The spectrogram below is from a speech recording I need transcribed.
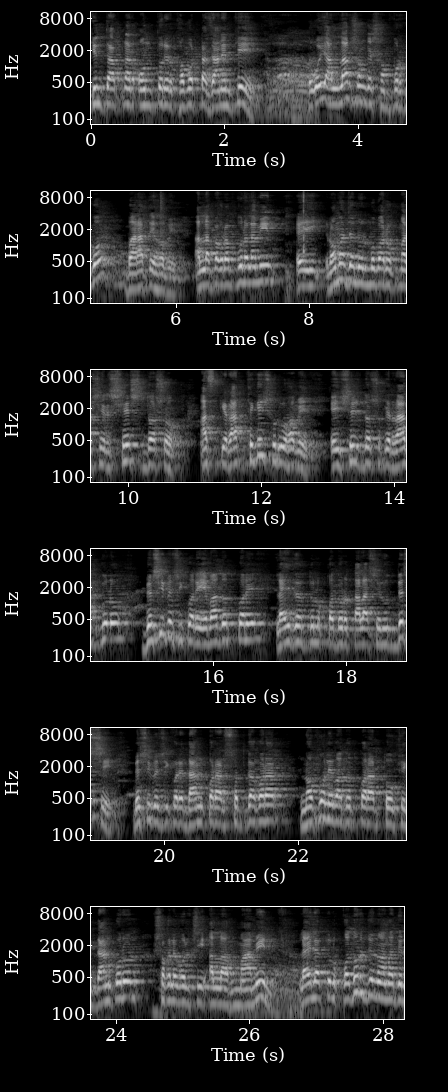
কিন্তু আপনার অন্তরের খবরটা জানেন কে? তো ওই আল্লাহর সঙ্গে সম্পর্ক বাড়াতে হবে। আল্লাহ পাক রব্বুল আলমিন এই রমাজানুল মোবারক মাসের শেষ দশক আজকে রাত থেকেই শুরু হবে। এই শেষ দশকের রাতগুলো বেশি বেশি করে এবাদত করে লাহিদাতুল কদর তালাশের উদ্দেশ্যে বেশি বেশি করে দান করার সদ্গা করার, নফল এবাদত করার তৌফিক দান করুন। সকলে বলছি আল্লাহ মামিন লাইলাতুল কদর যেন আমাদের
